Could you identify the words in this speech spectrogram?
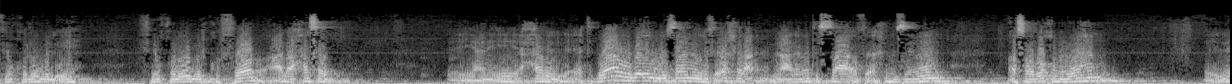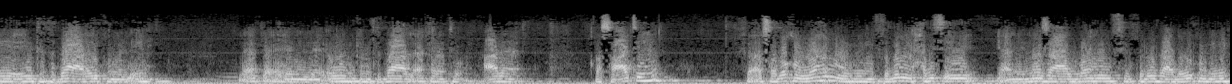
في قلوب الإيه؟ في قلوب الكفار على حسب يعني إيه؟ حال الأتباع. وبين المثال اللي في آخر من علامات الساعة أو في آخر الزمان أصابكم الوهن. اللي هي إيه تتباع عليكم الإيه؟ الأمم كما تتباع الأكلة على قصعتها. فأصابكم الوهن ومن فضل الحديث إيه؟ يعني نزع الله في قلوب عدوكم إيه؟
